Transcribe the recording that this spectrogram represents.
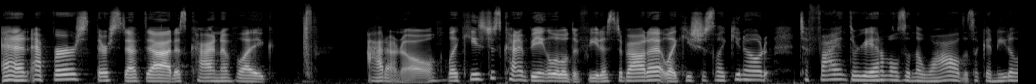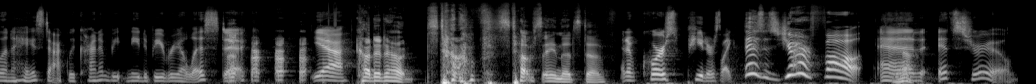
And at first, their stepdad is kind of like, I don't know. Like he's just kind of being a little defeatist about it. Like he's just like, you know, to find three animals in the wild, it's like a needle in a haystack. We kind of be, need to be realistic. yeah. cut it out. Stop. Stop saying that stuff. And of course, Peter's like, this is your fault. And it's true.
